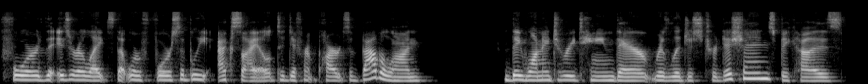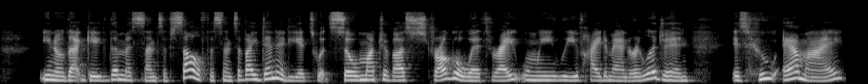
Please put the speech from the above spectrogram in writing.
for the Israelites that were forcibly exiled to different parts of Babylon. They wanted to retain their religious traditions because, you know, that gave them a sense of self, a sense of identity. It's what so much of us struggle with, right? When we leave high demand religion, is who am I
